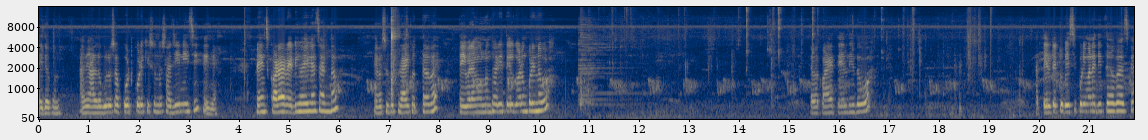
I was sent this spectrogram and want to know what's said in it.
এই দেখুন, আমি আলুগুলো সব কোট করে কি সুন্দর সাজিয়ে নিয়েছি, এই যে। ফ্রেঞ্চ করা রেডি হয়ে গেছে একদম। এবার শুধু ফ্রাই করতে হবে। তো এবার আমি উনুন ধরিয়ে তেল গরম করে নেব। এবার কড়াইয়ে তেল দিয়ে দেবো। আর তেলটা একটু বেশি পরিমাণে দিতে হবে আজকে।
